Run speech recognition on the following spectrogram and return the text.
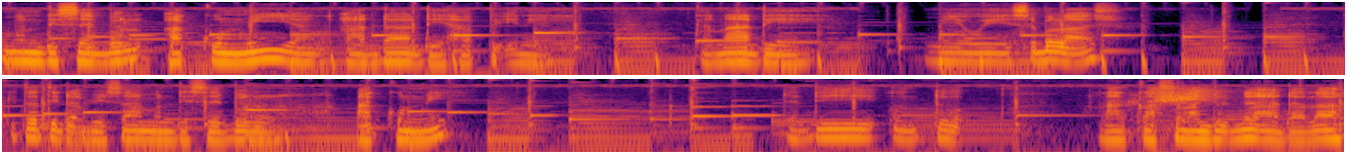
mendisable akun Mi yang ada di HP ini. Karena di MIUI 11 kita tidak bisa mendisable selanjutnya adalah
